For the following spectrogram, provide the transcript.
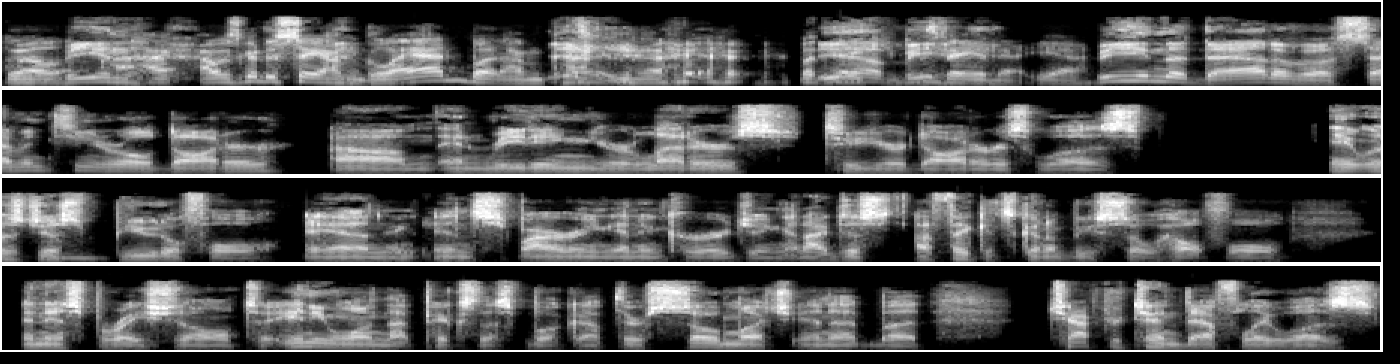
well, being, I, I was going to say I'm glad, but I'm kind of, you know, but yeah, thank you be, for saying that. Yeah. Being the dad of a 17 year old daughter, um, and reading your letters to your daughters was, it was just hmm. beautiful and inspiring and encouraging. And I just, I think it's going to be so helpful and inspirational to anyone that picks this book up. There's so much in it, but chapter 10 definitely was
